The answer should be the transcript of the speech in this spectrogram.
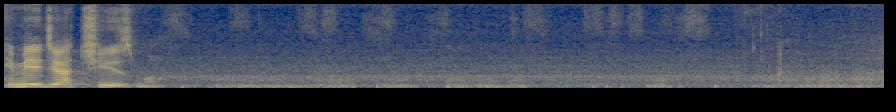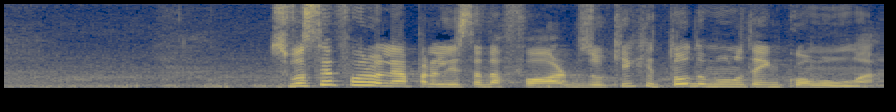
imediatismo. Se você for olhar para a lista da Forbes, o que, que todo mundo tem em comum lá?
